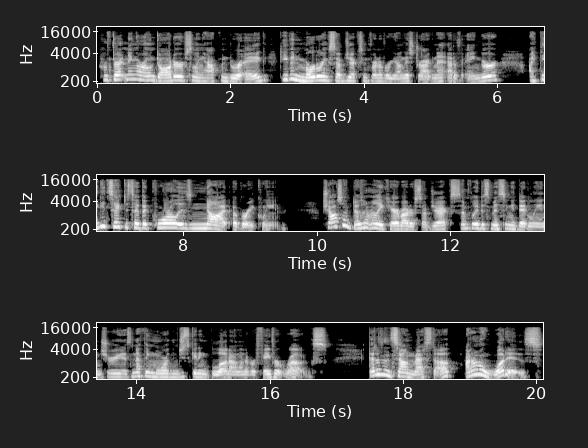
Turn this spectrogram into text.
From threatening her own daughter if something happened to her egg, to even murdering subjects in front of her youngest dragonet out of anger, I think it's safe to say that Coral is not a great queen. She also doesn't really care about her subjects, simply dismissing a deadly injury as nothing more than just getting blood on one of her favorite rugs. That doesn't sound messed up. I don't know what is.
